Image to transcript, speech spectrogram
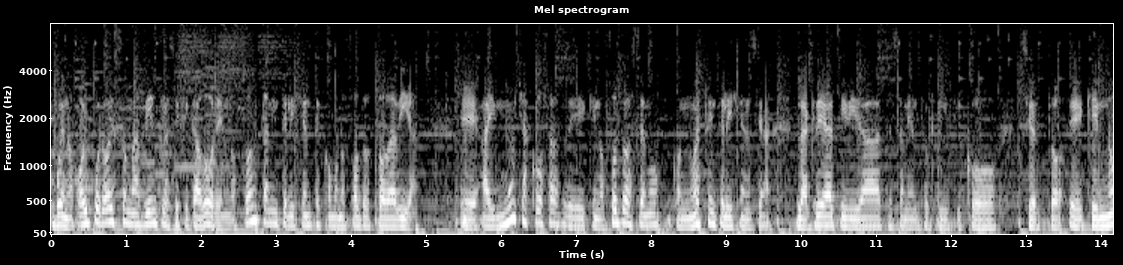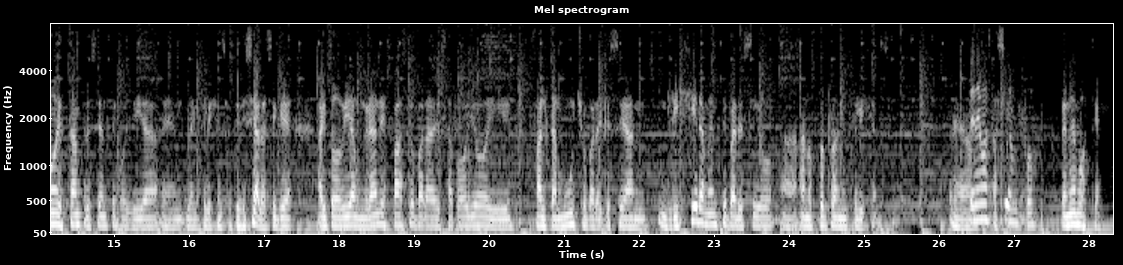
bueno, hoy por hoy son más bien clasificadores, no son tan inteligentes como nosotros todavía. Eh, hay muchas cosas de, que nosotros hacemos con nuestra inteligencia, la creatividad, pensamiento crítico, ¿cierto? Eh, que no están presentes hoy día en la inteligencia artificial. Así que hay todavía un gran espacio para desarrollo y falta mucho para que sean ligeramente parecidos a, nosotros en inteligencia. Eh, tenemos tiempo. tenemos tiempo.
